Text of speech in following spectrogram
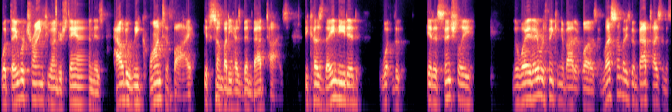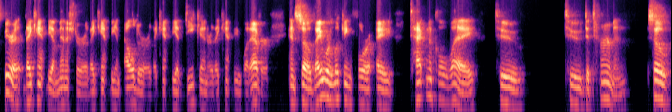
what they were trying to understand is how do we quantify if somebody has been baptized? Because they needed what the it essentially the way they were thinking about it was unless somebody's been baptized in the spirit they can't be a minister or they can't be an elder or they can't be a deacon or they can't be whatever. And so they were looking for a technical way to to determine. So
